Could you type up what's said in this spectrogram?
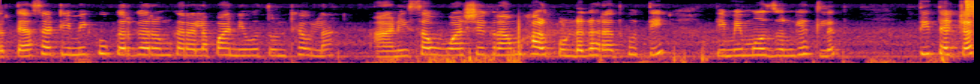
तर त्यासाठी मी कुकर गरम करायला पाणी ओतून ठेवला आणि सव्वाशे ग्राम हळकुंड घरात होती ती मी मोजून घेतलेत. ती त्याच्यात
